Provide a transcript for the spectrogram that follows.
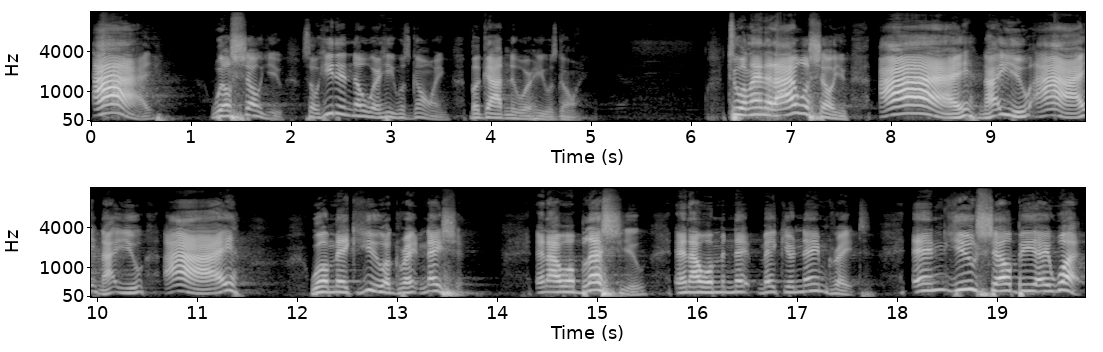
I will show you. So he didn't know where he was going, but God knew where he was going. To a land that I will show you. I, not you, I, not you, I will make you a great nation. And I will bless you, and I will make your name great. And you shall be a what?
